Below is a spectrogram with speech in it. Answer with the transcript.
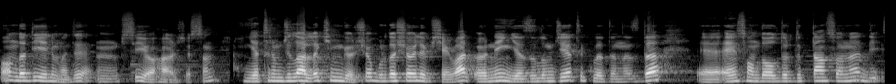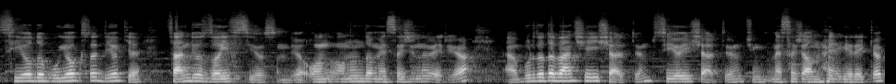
Onu da diyelim hadi hmm, CEO harcasın. Yatırımcılarla kim görüşüyor? Burada şöyle bir şey var. Örneğin yazılımcıya tıkladığınızda e, en son doldurduktan sonra CEO'da bu yoksa diyor ki sen diyor zayıf CEO'sun diyor. Onun da mesajını veriyor. Burada da ben şeyi işaretliyorum. CEO'yu işaretliyorum. Çünkü mesaj almaya gerek yok.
